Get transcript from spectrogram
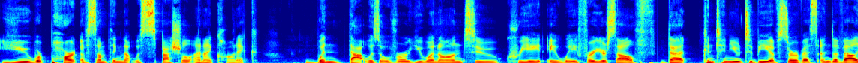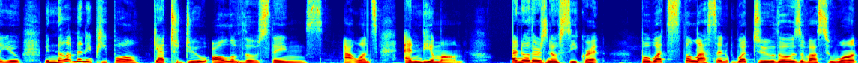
You were part of something that was special and iconic. When that was over, you went on to create a way for yourself that continued to be of service and of value. I mean, not many people get to do all of those things at once and be a mom. I know there's no secret, but what's the lesson? What do those of us who want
